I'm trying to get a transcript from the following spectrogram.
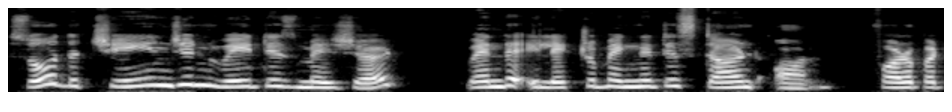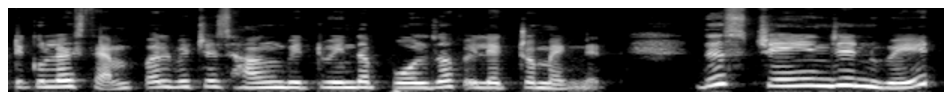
So the change in weight is measured when the electromagnet is turned on for a particular sample which is hung between the poles of electromagnet. This change in weight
